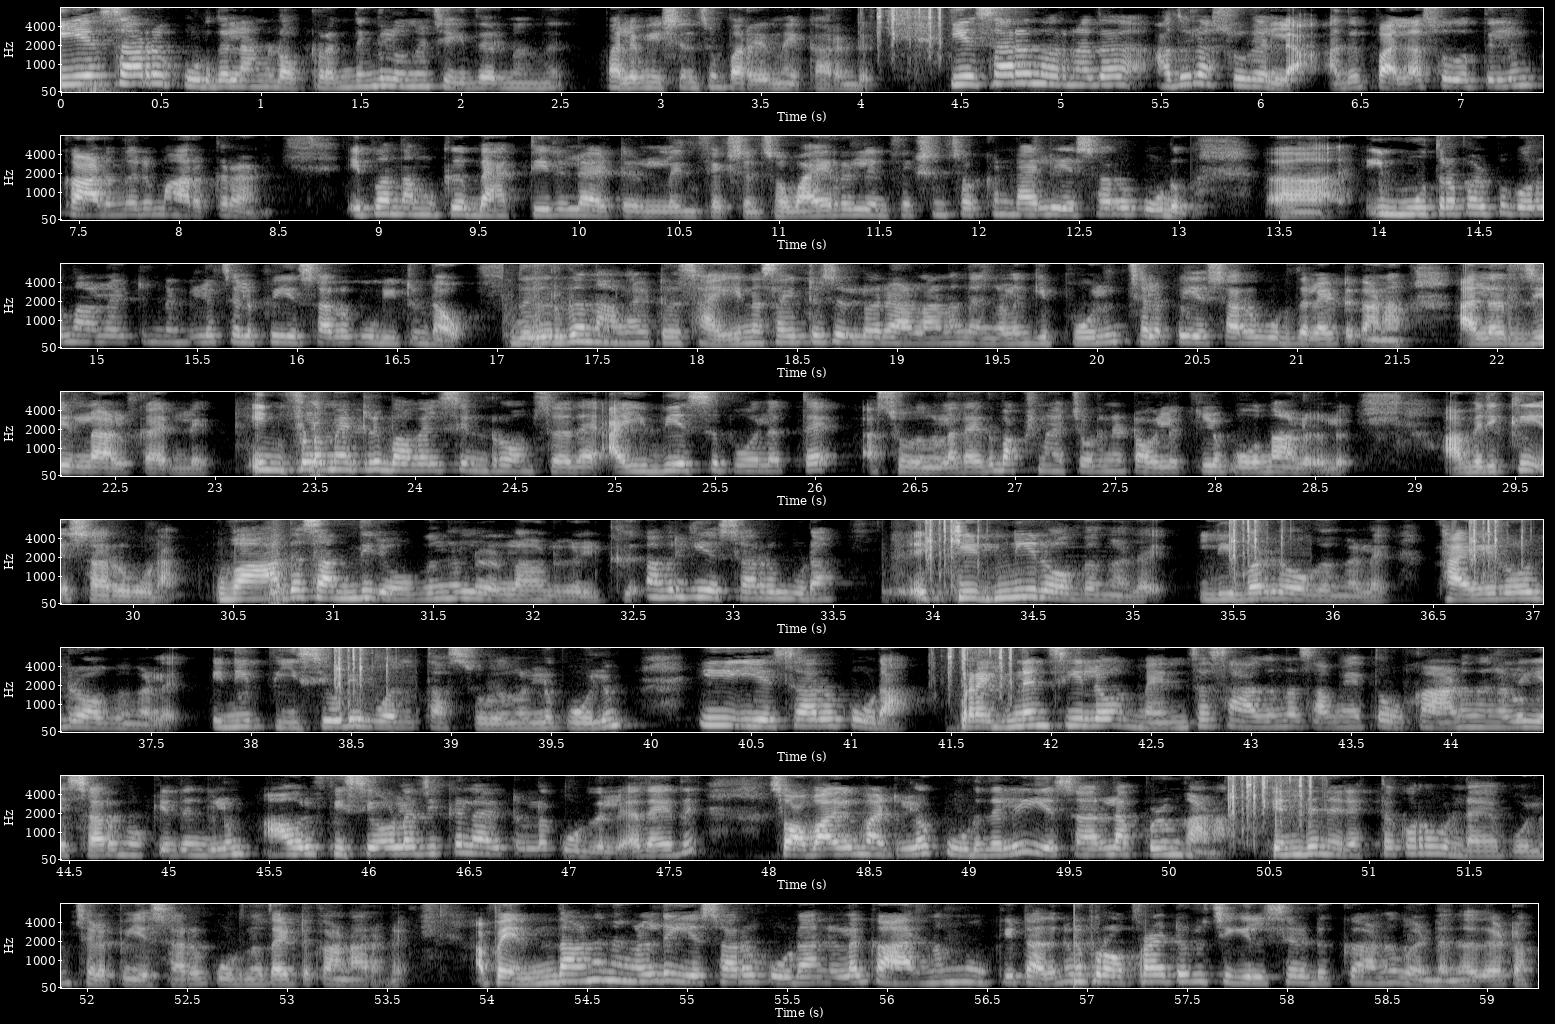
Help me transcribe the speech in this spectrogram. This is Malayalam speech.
ഇ എസ് ആർ കൂടുതലാണ് ഡോക്ടർ. എന്തെങ്കിലും ഒന്ന് ചെയ്തു തരണമെന്ന് പല പേഷ്യൻസും പറയുന്ന കേൾക്കാറുണ്ട് ഇ എസ് ആർ എന്ന് പറഞ്ഞത് അതൊരു അസുഖമല്ല. അത് പല അസുഖത്തിലും കാണുന്ന ഒരു മാർക്കറാണ് ഇപ്പൊ നമുക്ക് ബാക്ടീരിയൽ ആയിട്ടുള്ള ഇൻഫെക്ഷൻസോ വൈറൽ ഇൻഫെക്ഷൻസോ ഒക്കെ ഉണ്ടായാൽ ഇ എസ് ആർ കൂടും. ഈ മൂത്രപ്പഴുപ്പ് കുറേ നാളായിട്ടുണ്ടെങ്കിൽ ചിലപ്പോൾ ഇ എസ് ആർ കൂടിയിട്ടുണ്ടാവും. ദീർഘനാളായിട്ട് സൈനസൈറ്റിസ് ഉള്ള ഒരാളാണ് നിങ്ങളെങ്കിൽ പോലും ചിലപ്പോൾ ഇ എസ് ആർ കൂടുതലായിട്ട് കാണാം. അലർജി ഉള്ള ആൾക്കാരിൽ. ഇൻഫ്ലമേറ്ററി ബവൽ സിൻഡ്രോംസ് അതായത് ഐ ബി എസ് പോലത്തെ അസുഖങ്ങൾ അതായത് ഭക്ഷണം കഴിച്ച ഉടനെ ടോയ്ലറ്റിൽ പോകുന്ന ആളുകൾ അവർക്ക് എസ് ആർ കൂടാം. വാദസന്ധി രോഗങ്ങളുള്ള ആളുകൾക്ക് അവർക്ക് എസ് ആർ കൂടാം. രോഗങ്ങൾ ലിവർ രോഗങ്ങൾ തൈറോയ്ഡ് രോഗങ്ങൾ ഇനി പി സി ഒ ഡി പോലത്തെ അസുഖങ്ങളിൽ പോലും ഈ ഇ എസ് ആർ കൂടാം. പ്രഗ്നൻസിയിലോ മെൻസസ് ആകുന്ന സമയത്തോ ഒക്കെ ആണ് നിങ്ങൾ എസ് ആർ നോക്കിയതെങ്കിലും ആ ഒരു ഫിസിയോളജിക്കൽ ആയിട്ടുള്ള കൂടുതൽ അതായത് സ്വാഭാവികമായിട്ടുള്ള കൂടുതൽ ഇ എസ് ആറിൽ അപ്പോഴും കാണാം. എന്തിന്? രക്തക്കുറവ് ഉണ്ടായാൽ പോലും ചിലപ്പോൾ ഇ എസ് ആർ കൂടുന്നതായിട്ട് കാണാറുണ്ട്. അപ്പൊ എന്താണ് നിങ്ങളുടെ ഇ എസ് ആർ കൂടാനുള്ള കാരണം നോക്കിയിട്ട് അതിന് പ്രോപ്പറായിട്ട് ഒരു ചികിത്സ എടുക്കുകയാണ് വേണ്ടുന്നത് കേട്ടോ.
